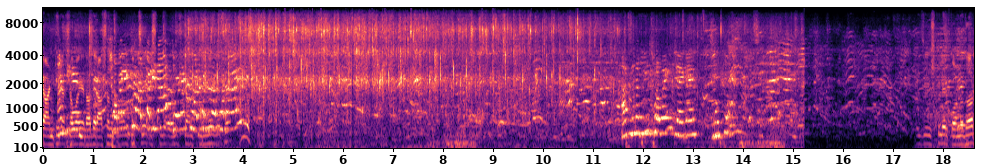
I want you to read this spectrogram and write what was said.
একে আন্টিরা সবাই তাদের আসন গ্রহণ করছে স্কুলের অনুষ্ঠান শুরু হয়ে গেছে আপনারা প্লিজ সবাই জায়গায় বসুন। এই যে স্কুলের কর্ণধর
